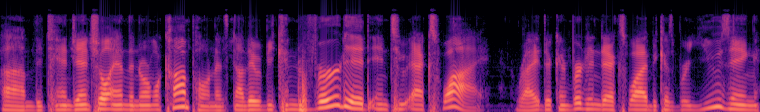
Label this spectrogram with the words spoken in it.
um, the tangential and the normal components, now they would be converted into xy right? They're converted into xy because we're using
